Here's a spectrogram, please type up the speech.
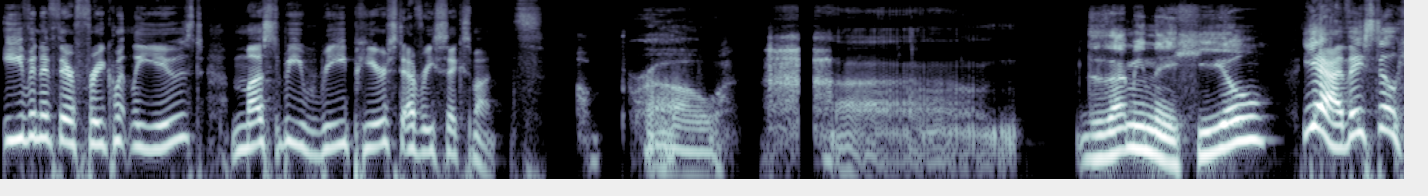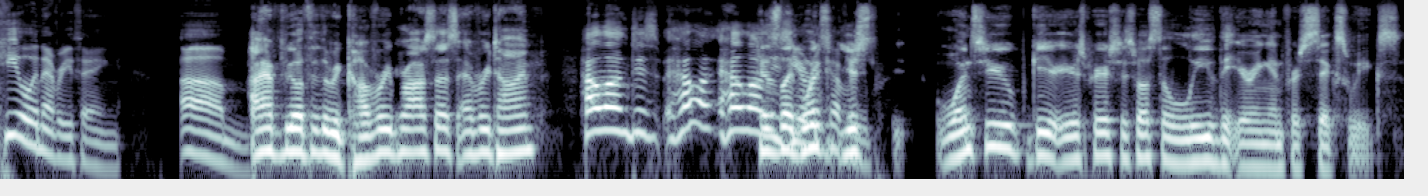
even if they're frequently used, must be re-pierced every six months. Oh, Bro. Um, does that mean they heal? Yeah, they still heal and everything. Um, I have to go through the recovery process every time? how long does how long how long is like your once recovery? you once you get your ears pierced, you're supposed to leave the earring in for six weeks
